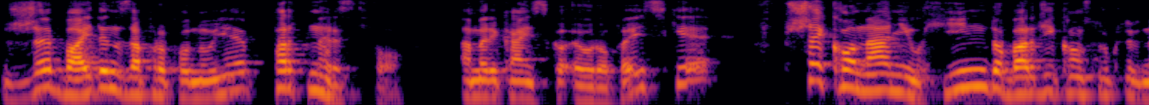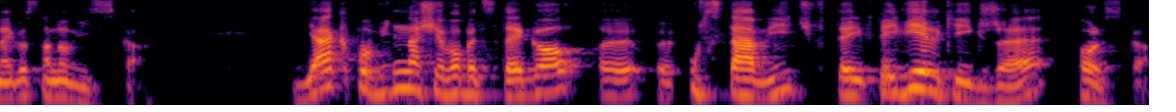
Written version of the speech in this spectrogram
że Biden zaproponuje partnerstwo amerykańsko-europejskie w przekonaniu Chin do bardziej konstruktywnego stanowiska. Jak powinna się wobec tego e, e, ustawić w tej, w tej wielkiej grze Polska?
